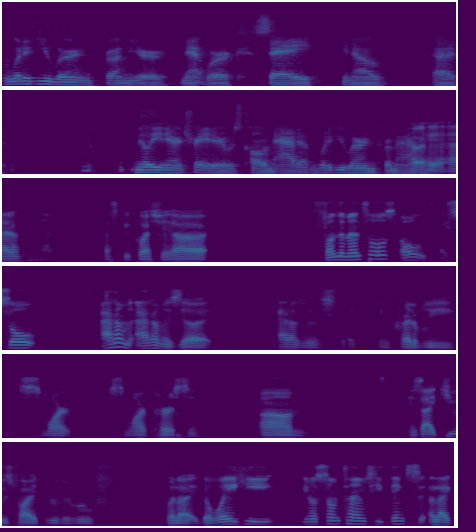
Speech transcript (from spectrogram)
So what have you learned from your network? Say, you know, a millionaire trader. Let's call him Adam. What have you learned from oh, Adam? Oh yeah, Adam. That's a good question. Uh, fundamentals. Oh, so Adam. Adam is a Adam's an incredibly smart, smart person. Um, his IQ is probably through the roof, but uh, the way he, you know, sometimes he thinks like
